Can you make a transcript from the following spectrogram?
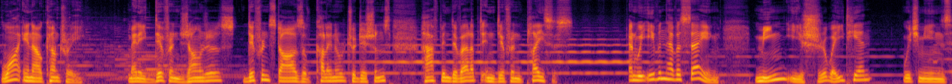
why in our country, many different genres, different styles of culinary traditions have been developed in different places. And we even have a saying, 民以食为天, which means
